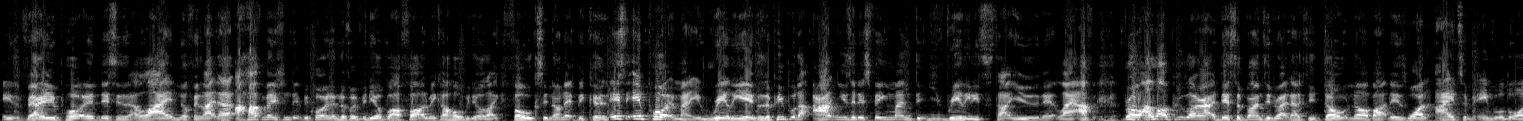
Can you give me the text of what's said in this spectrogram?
it's very important. This is a lie, nothing like that. I have mentioned it before in another video, but I thought I'd make a whole video like focusing on it because it's important, man. It really is. For the people that aren't using this thing, man, you really need to start using it. Like, I've, bro, a lot of people are at a disadvantage right now because they don't know about this one item in World War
